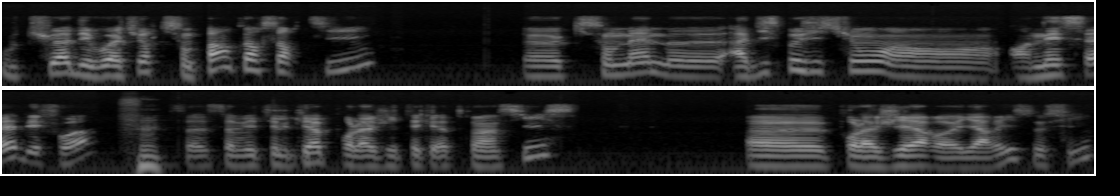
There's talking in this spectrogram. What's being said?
où tu as des voitures qui sont pas encore sorties, euh, qui sont même à disposition en, en, essai des fois. Hmm. Ça, ça, avait été le cas pour la GT86, pour la GR Yaris aussi.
